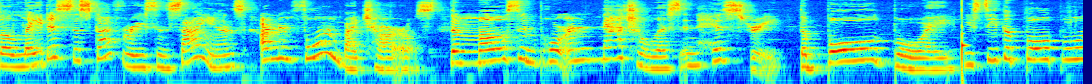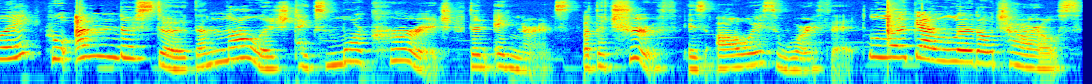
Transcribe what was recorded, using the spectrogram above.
the latest discoveries in science are informed by Charles, the most important naturalist in history the bold boy. You see the bold boy who understood that knowledge takes more courage than ignorance, but the truth is always worth it. Look at little Charles.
